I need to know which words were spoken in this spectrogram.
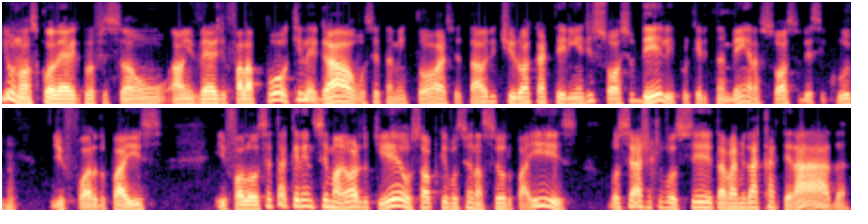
E o nosso colega de profissão, ao invés de falar, pô, que legal, você também torce e tal, ele tirou a carteirinha de sócio dele, porque ele também era sócio desse clube de fora do país, e falou: Você está querendo ser maior do que eu só porque você nasceu do país? Você acha que você tá, vai me dar carteirada?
